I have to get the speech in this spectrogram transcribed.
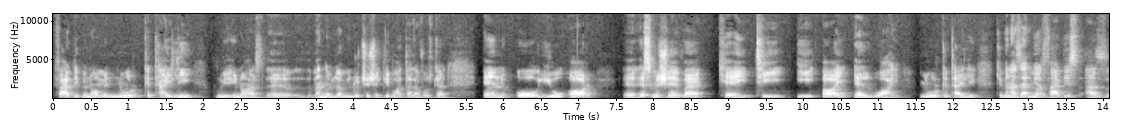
فردی به نام نور که تایلی روی اینا هست. من نمی‌دونم این رو چه شکلی باید تلفظ کرد. N O U R اسمشه و K T E I L Y نور کتایلی که به نظر میاد فردی است از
